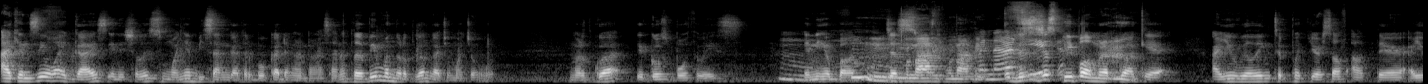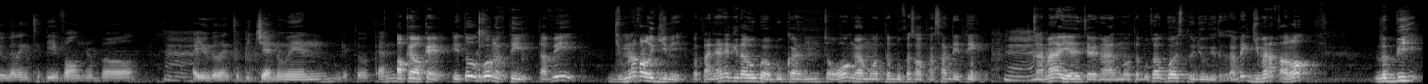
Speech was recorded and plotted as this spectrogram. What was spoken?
I can see why guys initially semuanya bisa nggak terbuka dengan perasaan tapi menurut gua nggak cuma cowok. Menurut gua it goes both ways. Ini about just menarik, menarik. Menarik. this is just people menurut gua kayak are you willing to put yourself out there? Are you willing to be vulnerable? Are you willing to be genuine? Gitu kan? Oke oke, itu gue ngerti. Tapi gimana kalau gini? Pertanyaannya kita ubah bukan cowok nggak mau terbuka soal perasaan titik. Karena ya cewek nggak mau terbuka, gue setuju gitu. Tapi gimana kalau lebih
